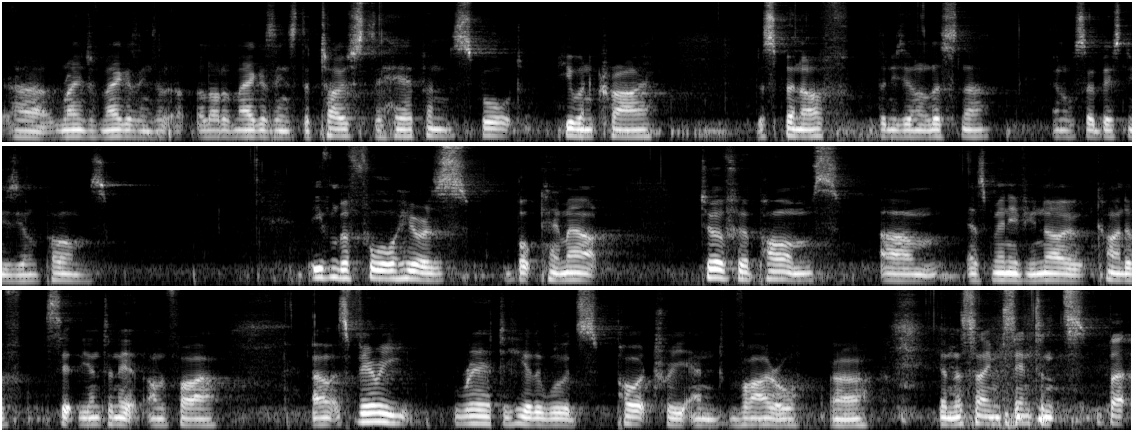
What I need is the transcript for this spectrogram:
uh, range of magazines, a, lot of magazines The Toast, The Hairpin, Sport, Hue and Cry, The Spin Off, The New Zealand Listener, and also Best New Zealand Poems. Even before Hera's book came out, two of her poems, um, as many of you know, kind of set the internet on fire. Uh, it's very rare to hear the words poetry and viral uh, in the same sentence, but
